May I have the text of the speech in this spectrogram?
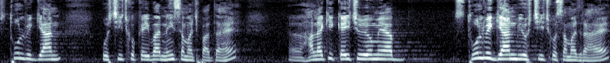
स्थूल विज्ञान उस चीज़ को कई बार नहीं समझ पाता है। हालाँकि कई चीज़ों में अब स्थूल विज्ञान भी उस चीज़ को समझ रहा है।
